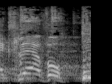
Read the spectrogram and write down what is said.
next level.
